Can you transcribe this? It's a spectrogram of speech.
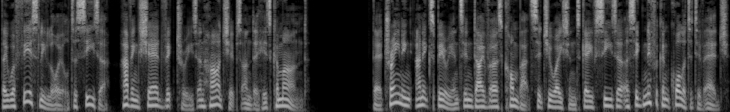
they were fiercely loyal to Caesar, having shared victories and hardships under his command. Their training and experience in diverse combat situations gave Caesar a significant qualitative edge.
